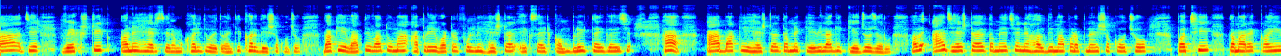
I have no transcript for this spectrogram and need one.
આ જે વેક્સ્ટિક અને હેર સિરમ ખરીદવું હોય તો અહીંથી ખરીદી શકો છો. બાકી વાતે વાતોમાં આપણી વોટરફોલની હેરસ્ટાઈલ એક સાઈડ કમ્પ્લીટ થઈ ગઈ છે. હા આ બાકી હેરસ્ટાઈલ તમને કેવી લાગી કહેજો જરૂર. હવે આ જ હેરસ્ટાઈલ તમે છે ને હલ્દીમાં પણ અપનાવી શકો છો. પછી તમારે કંઈ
